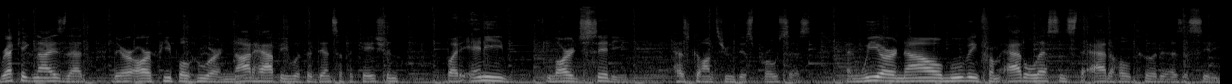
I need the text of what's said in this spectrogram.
recognize that there are people who are not happy with the densification, but any large city has gone through this process. And we are now moving from adolescence to adulthood as a city.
